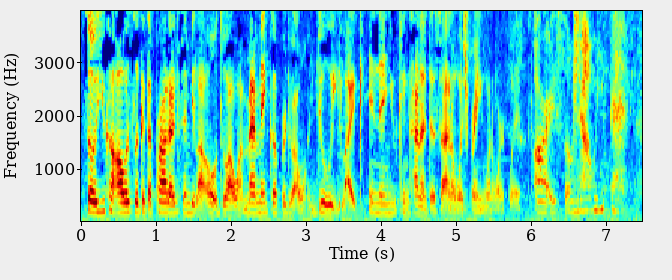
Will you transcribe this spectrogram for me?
So you can always look at the products and be like oh do i want matte makeup or do i want dewy? Like and then you can kind of decide on which brand you want to work with. All right so now we at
